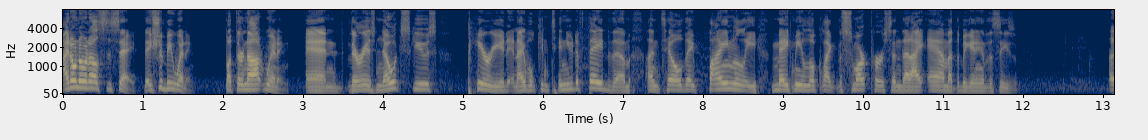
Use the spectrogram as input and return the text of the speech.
I don't know what else to say. They should be winning, but they're not winning. And there is no excuse, period. And I will continue to fade them until they finally make me look like the smart person that I am at the beginning of the season. Uh,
